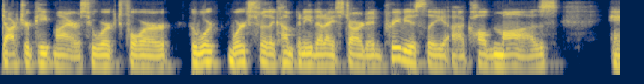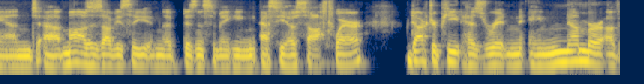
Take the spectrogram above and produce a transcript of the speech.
Dr. Pete Meyers, who worked for who work, works for the company that I started previously uh, called Moz. And uh, Moz is obviously in the business of making SEO software. Dr. Pete has written a number of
